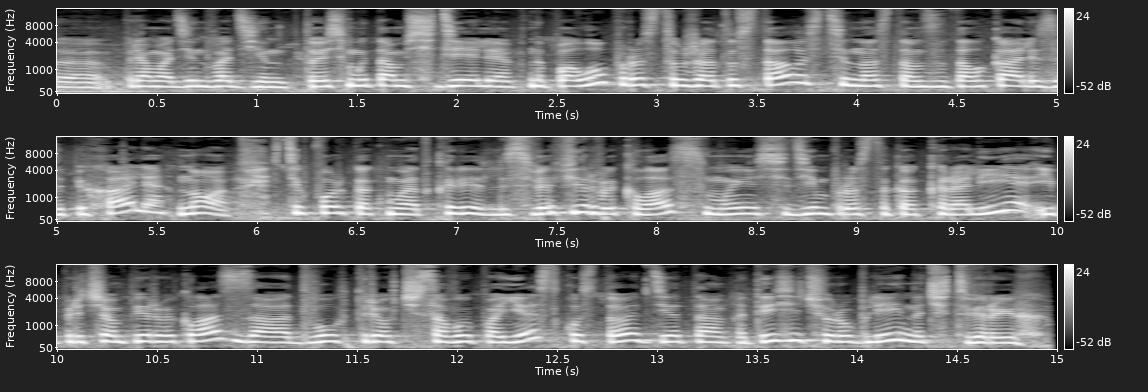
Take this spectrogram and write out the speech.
э, прям один в один. То есть мы там сидели на полу просто уже от усталости, нас там затолкали, запихали. Но с тех пор, как мы открыли для себя первый класс, мы сидим просто как короли, и причем причем первый класс за двух-трехчасовую поездку стоит где-то тысячу рублей на четверых,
